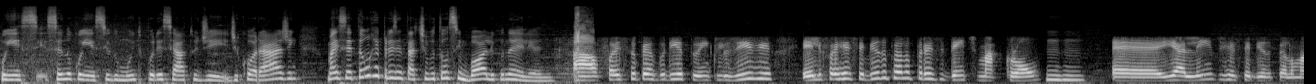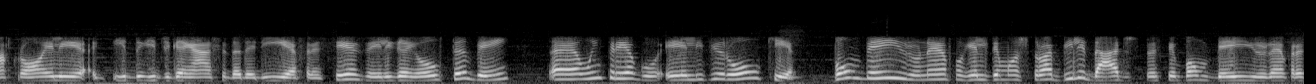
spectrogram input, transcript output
conheci- sendo conhecido muito por esse ato de, de coragem, mas é tão representativo, tão simbólico, né, Eliane? Ah, foi super bonito. Inclusive, ele foi recebido pelo presidente Macron. Uhum. É, e além de recebido pelo Macron, ele e de, ganhar a cidadania francesa, ele ganhou também é, um emprego. Ele virou o quê? Bombeiro, né? Porque ele demonstrou habilidades para ser bombeiro, né? Para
